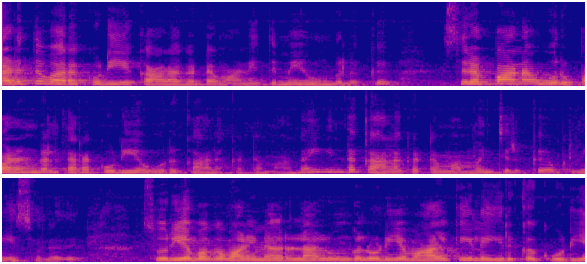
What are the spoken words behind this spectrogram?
அடுத்து வரக்கூடிய காலகட்டம் அனைத்துமே உங்களுக்கு சிறப்பான ஒரு பலன்கள் தரக்கூடிய ஒரு காலகட்டமாக இந்த காலகட்டம் அமைஞ்சிருக்கு அப்படின்னே சொல்லுது. சூரிய பகவானின் அருளால் உங்களுடைய வாழ்க்கையில் இருக்கக்கூடிய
